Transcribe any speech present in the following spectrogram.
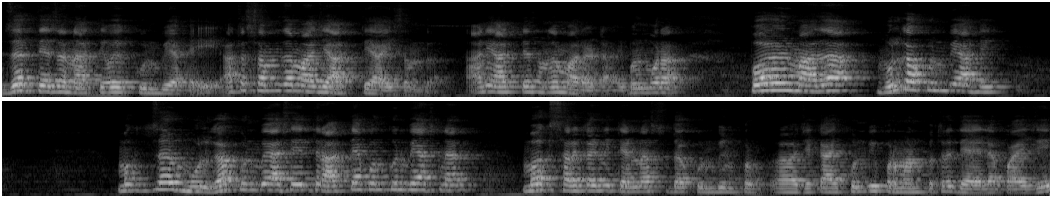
जर त्याचा नातेवाईक कुणबी आहे आता समजा माझी आत्या आहे समजा आणि आत्या समजा मराठा आहे पण मरा पण माझा मुलगा कुणबी आहे. मग जर मुलगा कुणबी असेल तर आत्या पण कुणबी असणार. मग सरकारने त्यांना सुद्धा कुणबी प्र- जे काय कुणबी प्रमाणपत्र द्यायला पाहिजे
